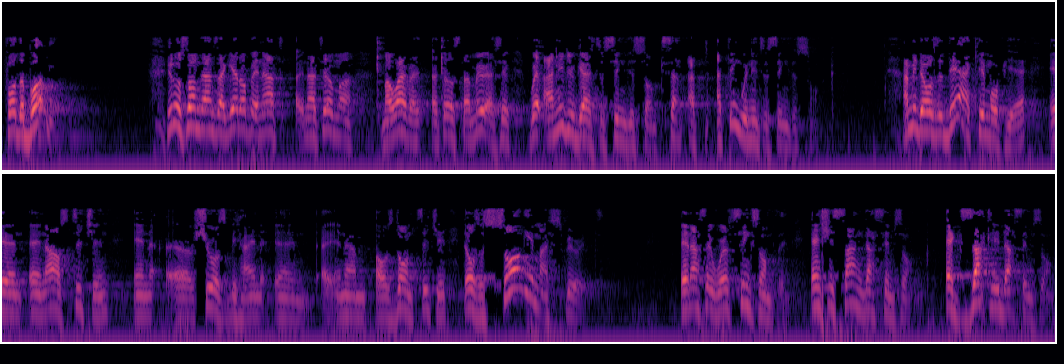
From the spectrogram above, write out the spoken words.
for the body. You know, sometimes I get up and I, and I tell my, my wife, I, I tell Stamiri, I say, Well, I need you guys to sing this song. I, I, I, think we need to sing this song. I mean, there was a day I came up here and, and I was teaching, and uh, she was behind, and, and I'm, I was done teaching. There was a song in my spirit. And I said, Well, sing something. And she sang that same song. Exactly that same song.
